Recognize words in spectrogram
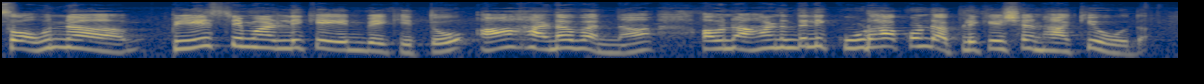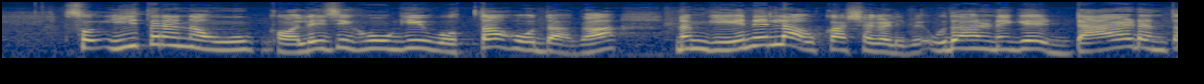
ಸೊ ಅವನ್ನ ಪಿ ಎಚ್ ಡಿ ಮಾಡಲಿಕ್ಕೆ ಏನು ಬೇಕಿತ್ತು? ಆ ಹಣವನ್ನು ಅವನ ಹಣದಲ್ಲಿ ಕೂಡ ಹಾಕೊಂಡು ಅಪ್ಲಿಕೇಶನ್ ಹಾಕಿ ಹೋದ. ಸೊ ಈ ಥರ ನಾವು ಕಾಲೇಜಿಗೆ ಹೋಗಿ ಓದ್ತಾ ಹೋದಾಗ ನಮ್ಗೆ ಏನೆಲ್ಲ ಅವಕಾಶಗಳಿವೆ? ಉದಾಹರಣೆಗೆ ಡ್ಯಾಡ್ ಅಂತ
